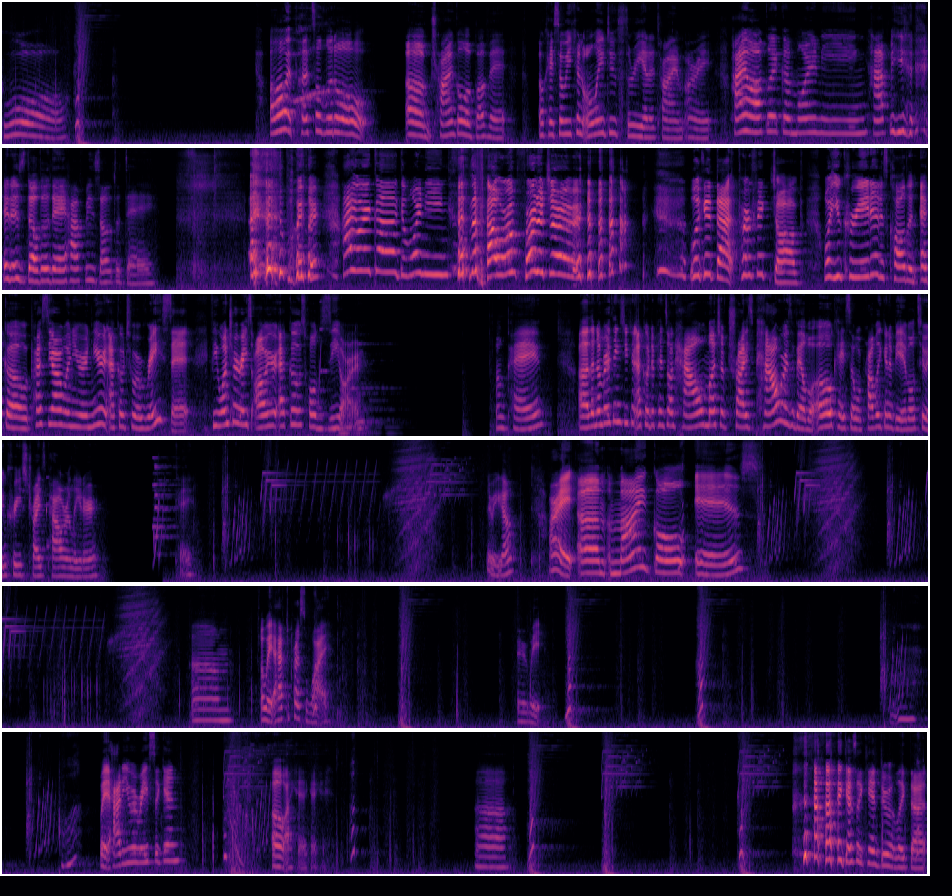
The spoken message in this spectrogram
Cool. Oh, it puts a little um, triangle above it. Okay, so we can only do three at a time. All right. Hi, Auklet. Good morning. Happy. It is Zelda Day. Happy Zelda Day. Boiler. Hi, Orca. Good morning. the power of furniture. Look at that. Perfect job. What you created is called an echo. Press ZR when you are near an echo to erase it. If you want to erase all your echoes, hold ZR. Okay. Uh, the number of things you can echo depends on how much of Tri's power is available. Oh, okay, so we're probably going to be able to increase Tri's power later. There we go. All right, um, my goal is... Um, oh wait, I have to press Y. Or wait. Wait, how do you erase again? Oh, okay, okay, okay. Uh. I guess I can't do it like that.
